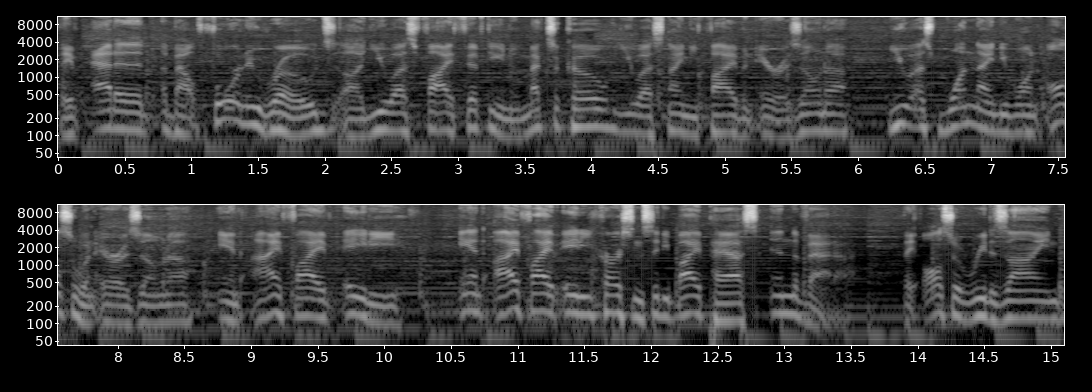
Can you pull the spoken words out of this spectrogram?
They've added about four new roads uh, US 550 in New Mexico, US 95 in Arizona, US 191 also in Arizona, and I 580 and I 580 Carson City Bypass in Nevada. They also redesigned,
